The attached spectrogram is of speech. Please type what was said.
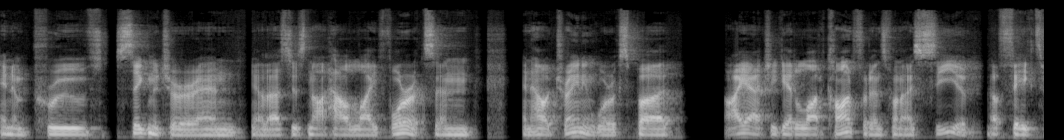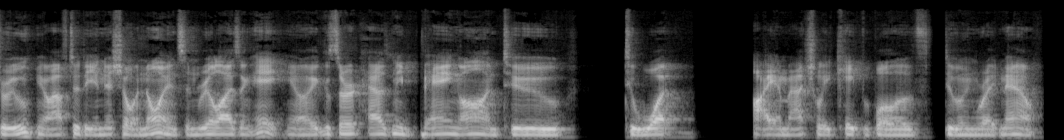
an improved signature and you know that's just not how life works and and how training works but i actually get a lot of confidence when i see a, a fake through you know after the initial annoyance and realizing hey you know Xert has me bang on to to what i am actually capable of doing right now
